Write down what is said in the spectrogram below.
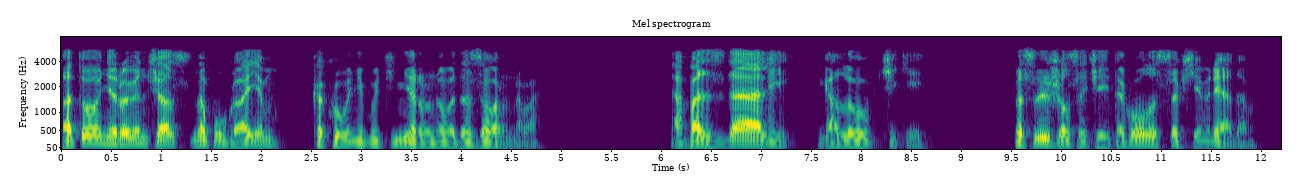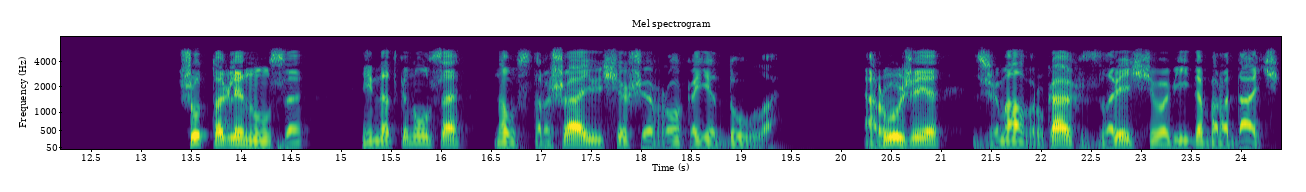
а то не ровен час напугаем какого-нибудь нервного дозорного. Опоздали, голубчики! Послышался чей-то голос совсем рядом. Шут оглянулся и наткнулся на устрашающе широкое дуло. Оружие сжимал в руках зловещего вида бородач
